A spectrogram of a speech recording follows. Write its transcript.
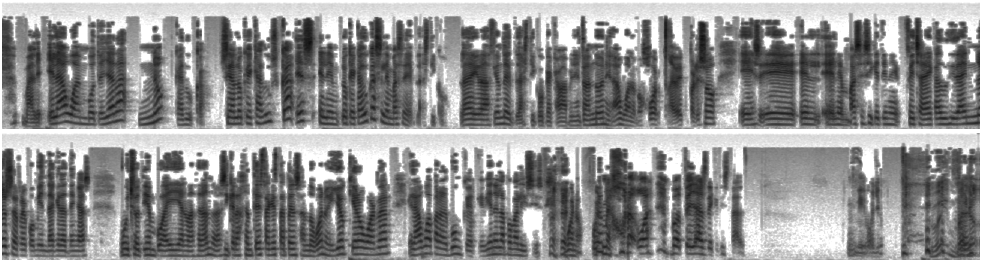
Vale, el agua embotellada no caduca. O sea, lo que caduca es el, lo que caduca es el envase de plástico, la degradación del plástico que acaba penetrando en el agua, a lo mejor. A ver, por eso es, eh, el, el, envase sí que tiene fecha de caducidad y no se recomienda que la tengas mucho tiempo ahí almacenando. Así que la gente está que está pensando, bueno, y yo quiero guardar el agua para el búnker, que viene el apocalipsis. Bueno, pues mejor agua, botellas de cristal. Digo yo. Bueno,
